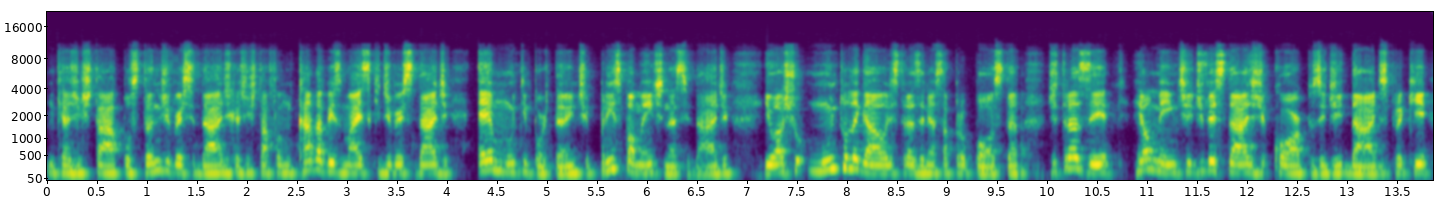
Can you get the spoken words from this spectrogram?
em que a gente está apostando em diversidade, que a gente está falando cada vez mais que diversidade é muito importante, principalmente nessa idade. E eu acho muito legal eles trazerem essa proposta de trazer realmente diversidade de corpos e de idades para que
